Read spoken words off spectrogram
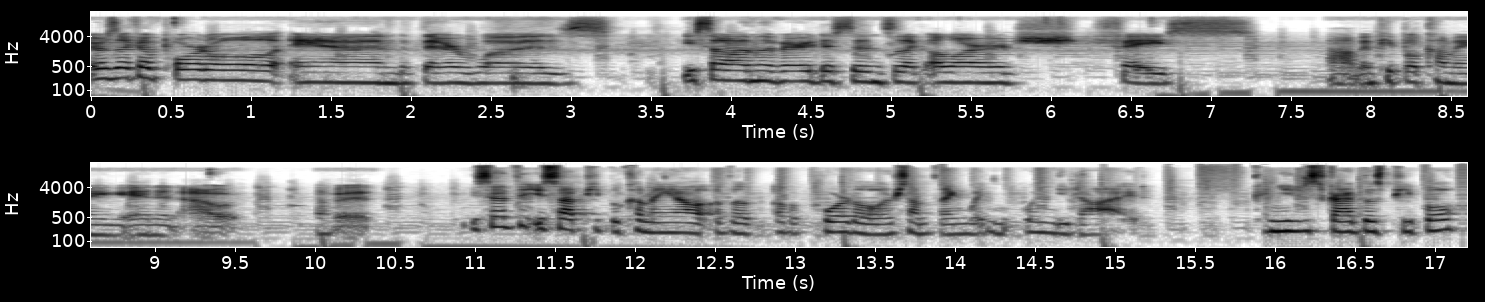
there was like a portal, and there was he saw in the very distance like a large face, um, and people coming in and out of it. You said that you saw people coming out of a of a portal or something when when you died. Can you describe those people?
